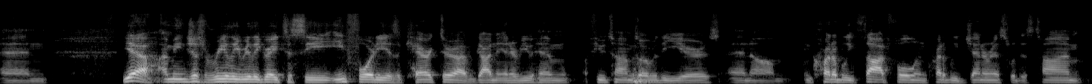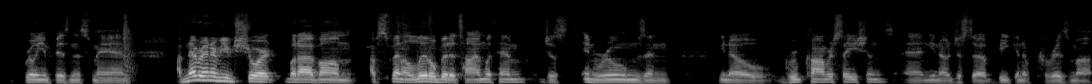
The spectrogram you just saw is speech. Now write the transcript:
And yeah i mean just really really great to see e40 as a character. I've gotten to interview him a few times over the years and um incredibly thoughtful incredibly generous with his time. Brilliant businessman. I've never interviewed short but i've um i've spent a little bit of time with him just in rooms and you know, group conversations and, you know, just a beacon of charisma.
